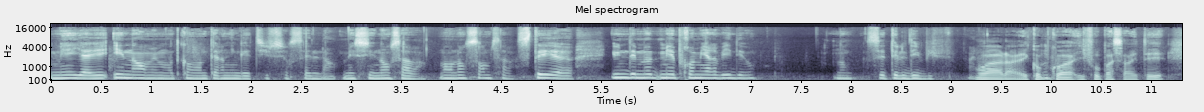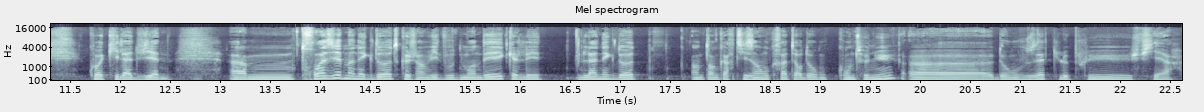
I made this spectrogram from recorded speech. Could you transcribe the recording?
Mais il y a énormément de commentaires négatifs sur celle-là. Mais sinon, ça va. Dans l'ensemble, ça va. C'était euh, une de mes premières vidéos. Donc, c'était le début. Voilà, et comme quoi, il faut pas s'arrêter, quoi qu'il advienne. Euh, troisième anecdote que j'ai envie de vous demander, quelle est l'anecdote en tant qu'artisan ou créateur de contenu euh, dont vous êtes le plus fier?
